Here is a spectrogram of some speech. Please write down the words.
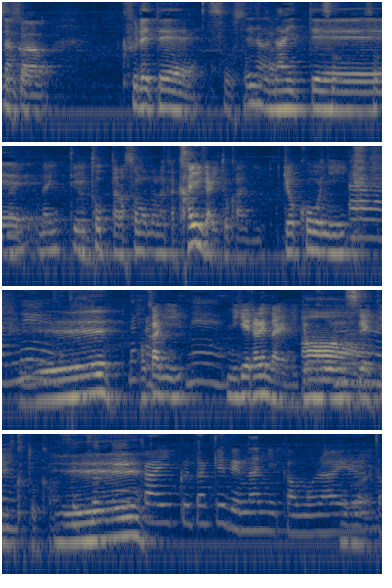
なんかくれてそうそう。でなんか内定。内内定取ったらそのままなんか海外とかに旅行にね。他にね逃げられないように旅行に連れていくとか。へ説明会行くだけで何かもらえると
